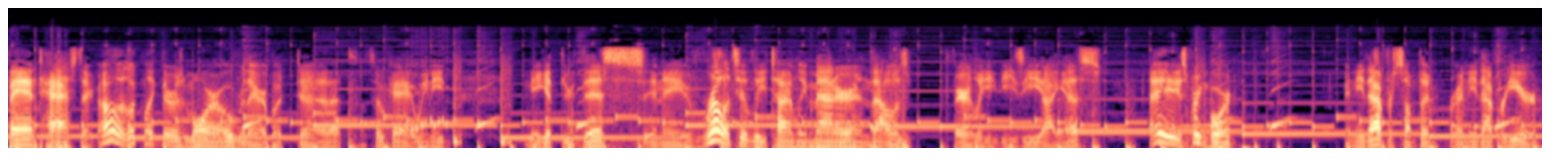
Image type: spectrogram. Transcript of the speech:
Fantastic. Oh, it looked like there was more over there, but uh, that's, that's okay. We need, we need to get through this in a relatively timely manner, and that was fairly easy, I guess. Hey, springboard. Gonna need that for something. We're gonna need that for here.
